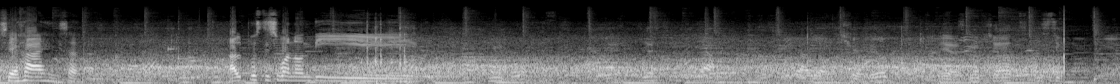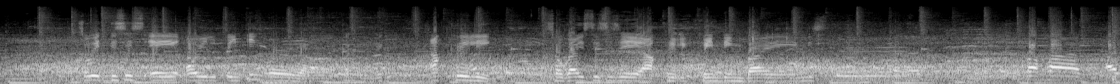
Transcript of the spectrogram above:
Say hi, sir. I'll post this one on the Snapchat, Instagram. So wait, this is a oil painting or what? Acrylic. So guys, this is a acrylic painting by Mr. Uh, Fahad Al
